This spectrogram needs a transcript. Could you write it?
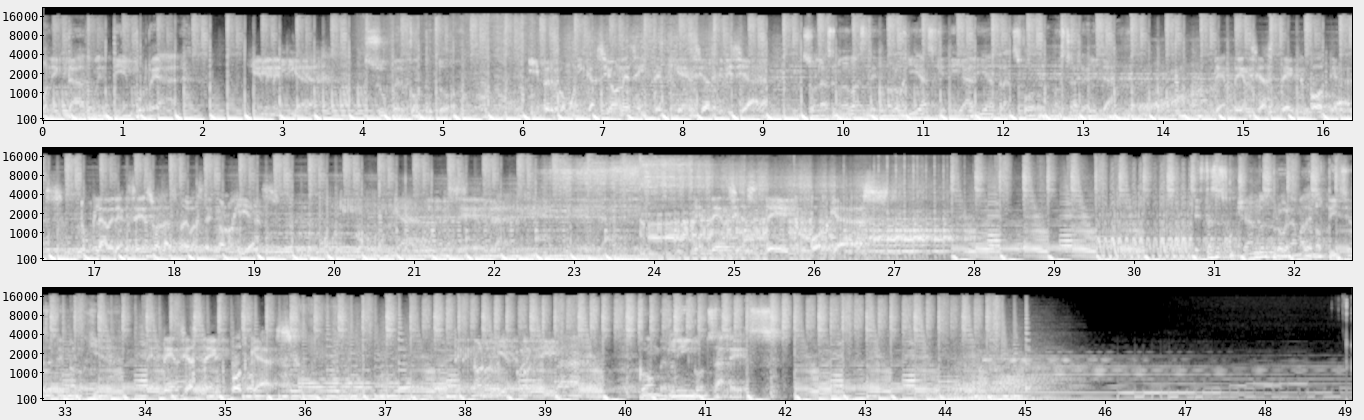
conectado en tiempo real. Genética, supercómputo, hipercomunicaciones e inteligencia artificial. Son las nuevas tecnologías que día a día transforman nuestra realidad. Tendencias Tech Podcast, tu clave de acceso a las nuevas tecnologías. Tendencias Tech Podcast. Estás escuchando el programa de noticias de tecnología. Tendencias Tech Podcast. Tecnología colectiva con Berlín González.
